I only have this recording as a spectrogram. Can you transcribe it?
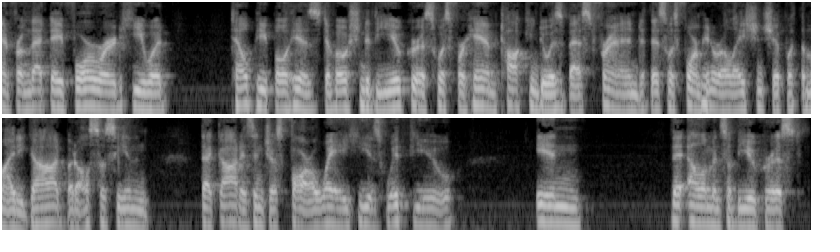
And from that day forward, he would tell people his devotion to the Eucharist was for him talking to his best friend. This was forming a relationship with the mighty God, but also seeing that God isn't just far away, He is with you in the elements of the Eucharist,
